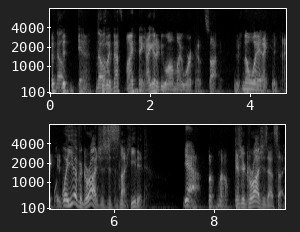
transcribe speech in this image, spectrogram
But, No. but yeah, No. 'Cause, like that's my thing. I got to do all my work outside. There's no way I could. I could. Well, you have a garage. It's just it's not heated yeah, but well, because yeah, your garage is outside.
